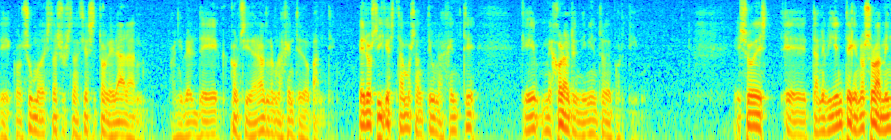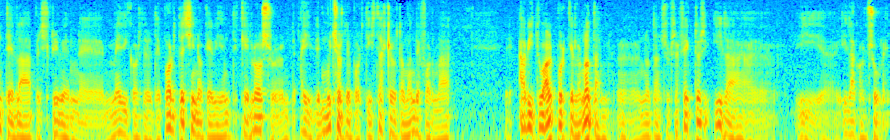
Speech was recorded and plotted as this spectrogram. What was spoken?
de, consumo de estas sustancias se toleraran a nivel de considerarla un agente dopante. Pero sí que estamos ante un agente que mejora el rendimiento deportivo. Eso es eh, tan evidente que no solamente la prescriben eh, médicos del deporte, sino que evidente que los hay muchos deportistas que lo toman de forma eh, habitual porque lo notan, notan sus efectos y la y, la consumen.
